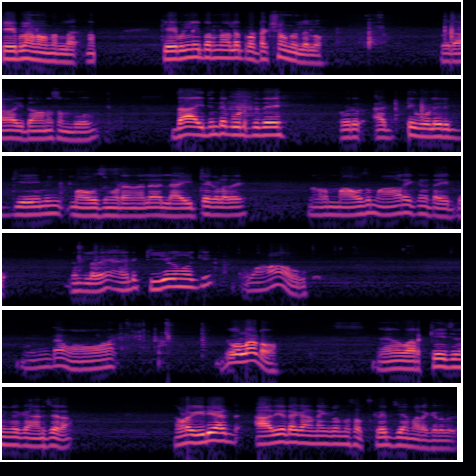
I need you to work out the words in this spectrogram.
കേബിളാണോ എന്നുള്ളത് കേബിളിന് ഈ പറഞ്ഞ പോലെ പ്രൊട്ടക്ഷൻ ഒന്നുമില്ലല്ലോ. അപ്പോൾ ഇതാ ഇതാണ് സംഭവം. ഇതാ ഇതിന്റെ കൂട്ടത്തിതേ ഒരു അടിപൊളി ഒരു ഗെയിമിംഗ് മൗസും കൂടെ നല്ല ലൈറ്റൊക്കെ ഉള്ളത്. നമ്മുടെ മൗസ് മാറിയിരിക്കുന്ന ടൈപ്പ് ഇതുണ്ടല്ലേ അതിന്റെ കീയൊക്കെ നോക്കി. വാവ് എന്റെ മോനെ. ഇത് കൊള്ളാട്ടോ. ഞാൻ വർക്ക് ചെയ്ത് നിങ്ങൾക്ക് കാണിച്ചു തരാം. നമ്മുടെ വീഡിയോ ആദ്യമായിട്ട് കാണണമെങ്കിൽ ഒന്ന് സബ്സ്ക്രൈബ് ചെയ്യാൻ മറക്കരുത്.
